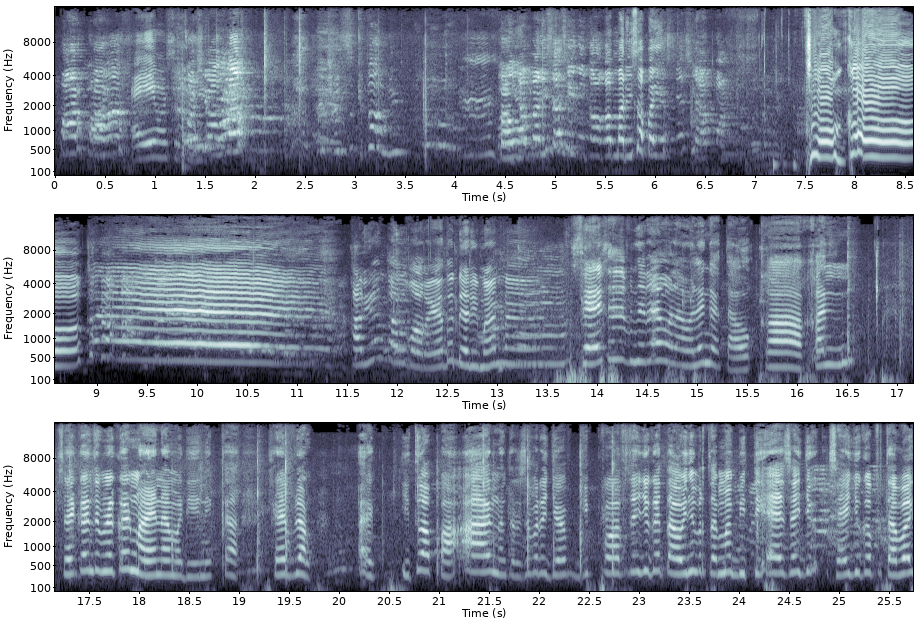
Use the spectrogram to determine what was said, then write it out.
Parah. Eh masih Masya Allah. Bagus sekali. Kalau Marisa sini, kalau Marisa biasnya siapa? Jongkok. Kalian tahu Korea tuh dari mana? saya sih sebenarnya awal-awalnya nggak tahu kak kan saya kan sebenarnya kan main sama dia ini kak saya bilang "Eh, itu apaan nah, terus pada jawab K-pop saya juga tahunya pertama BTS saya juga, saya juga pertama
